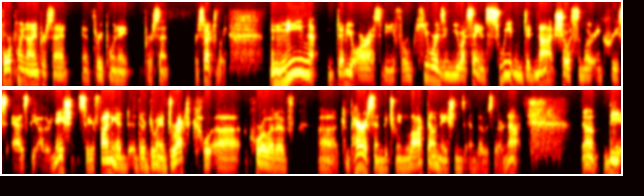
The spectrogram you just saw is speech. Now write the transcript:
4.9% and 3.8% respectively. The mean WRSV for keywords in USA and Sweden did not show a similar increase as the other nations. So you're finding a, they're doing a direct co- uh, correlative uh, comparison between lockdown nations and those that are not. Um, the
